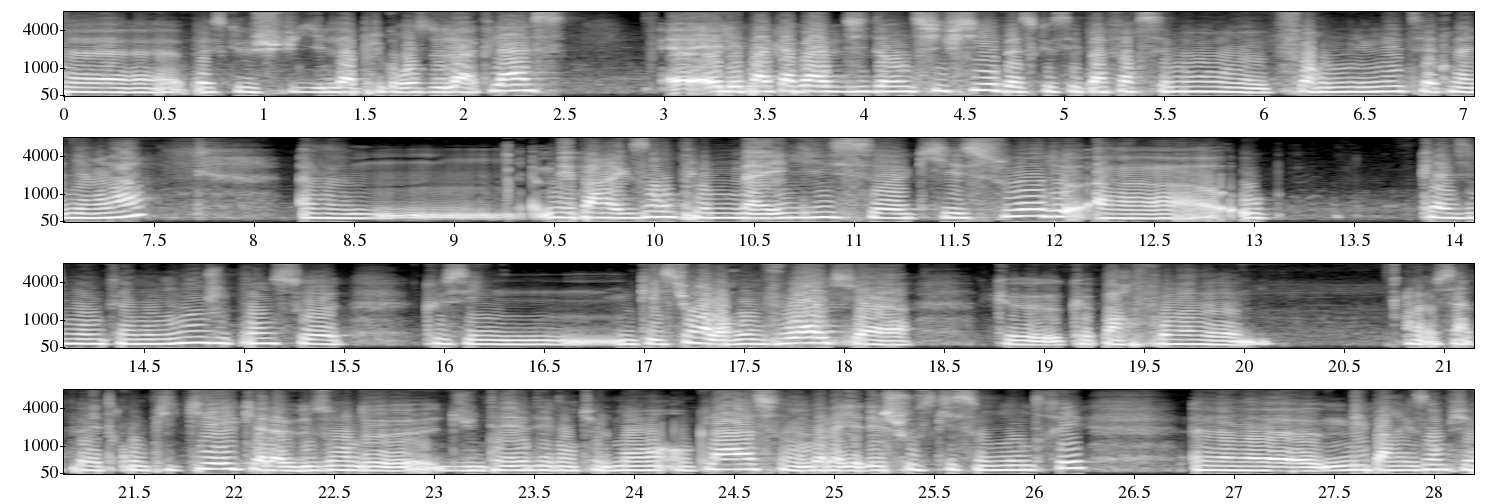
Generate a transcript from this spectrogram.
euh, parce que je suis la plus grosse de la classe. Elle n'est pas capable d'identifier parce que c'est pas forcément euh, formulé de cette manière-là. mais par exemple, Maëlys, qui est sourde, a quasiment aucun moment, je pense que c'est une, question. Alors on voit qu'il y a que, parfois euh, ça peut être compliqué, qu'elle a besoin d'une aide éventuellement en classe. voilà, il y a des choses qui sont montrées. Euh, mais par exemple, il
